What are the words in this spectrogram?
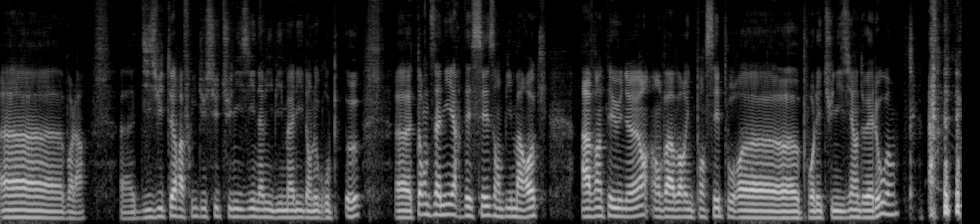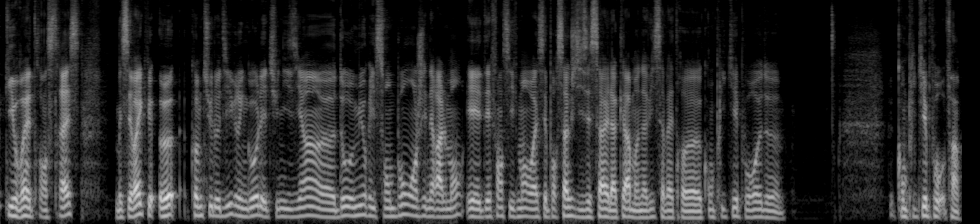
Euh, voilà, 18h euh, Afrique du Sud, Tunisie, Namibie, Mali dans le groupe E. Tanzanie, RDC, Zambie, Maroc à 21h. On va avoir une pensée pour, les Tunisiens de Hello, hein, qui vont être en stress. Mais c'est vrai que eux, comme tu le dis, Gringo, les Tunisiens, dos au mur, ils sont bons en généralement. Et défensivement, ouais, c'est pour ça que je disais ça. Et là, à mon avis, ça va être compliqué pour eux de, compliqué pour. Enfin,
